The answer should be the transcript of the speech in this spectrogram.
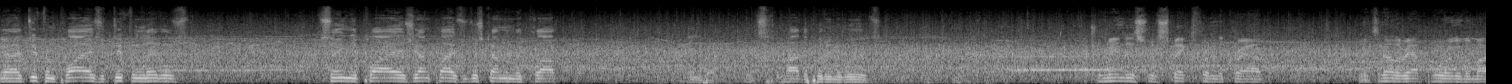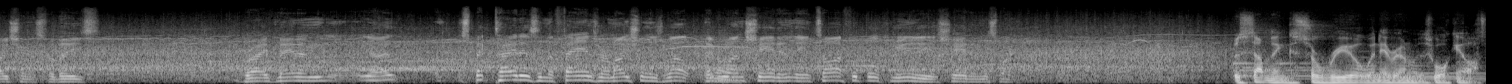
You know, different players at different levels. Senior players, young players who just come into the club. Anyway, it's hard to put into words. Tremendous respect from the crowd. It's another outpouring of emotions for these brave man, and you know the spectators and the fans are emotional as well. Everyone shared in. The entire football community is shared in this one. It was something surreal when everyone was walking off.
